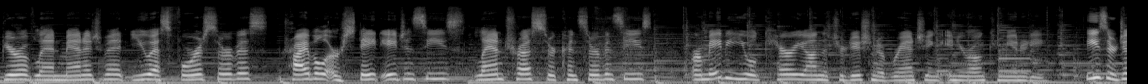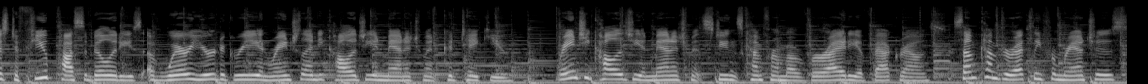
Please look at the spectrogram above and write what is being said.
Bureau of Land Management, U.S. Forest Service, tribal or state agencies, land trusts or conservancies, or maybe you will carry on the tradition of ranching in your own community. These are just a few possibilities of where your degree in rangeland ecology and management could take you. Range ecology and management students come from a variety of backgrounds. Some come directly from ranches,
